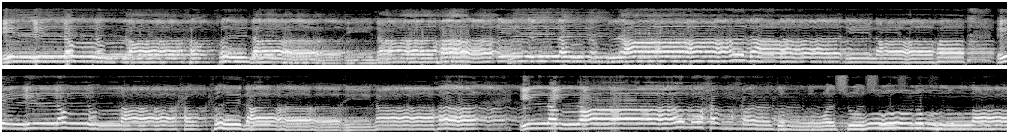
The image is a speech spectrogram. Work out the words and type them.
الا اللہ، حق لا الہ الا اللہ محمد رسول اللہ.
